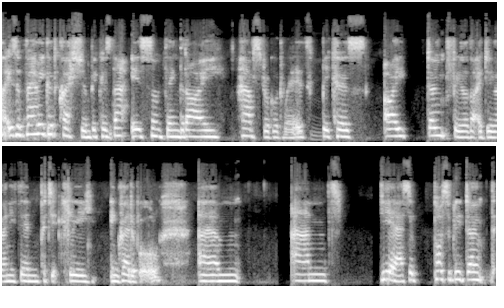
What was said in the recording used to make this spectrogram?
That is a very good question because that is something that I have struggled with mm. because I don't feel that I do anything particularly incredible, um, and yeah, so possibly don't.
